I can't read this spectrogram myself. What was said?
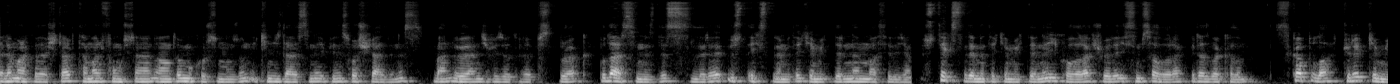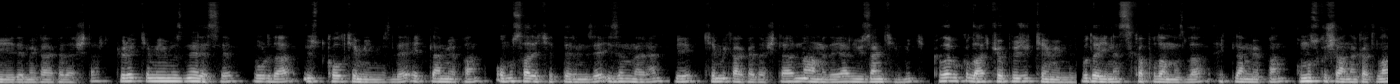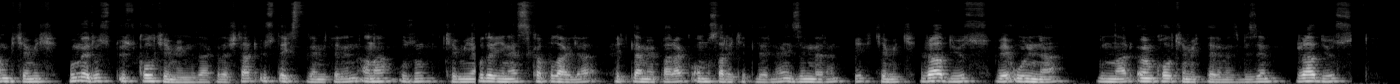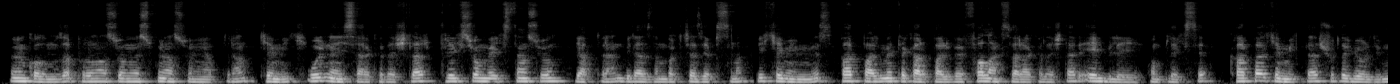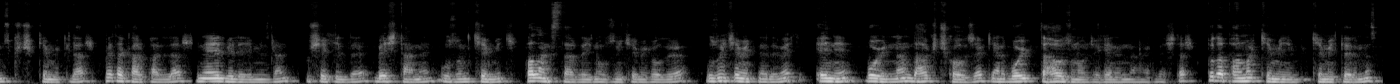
Selam arkadaşlar. Temel fonksiyonel anatomi kursumuzun ikinci dersine hepiniz hoş geldiniz. Ben öğrenci fizyoterapist Burak. Bu dersimizde sizlere üst ekstremite kemiklerinden bahsedeceğim. Üst ekstremite kemiklerine ilk olarak şöyle isimsel olarak biraz bakalım. Skapula kürek kemiği demek arkadaşlar. Kürek kemiğimiz neresi? Burada üst kol kemiğimizle eklem yapan, omuz hareketlerimize izin veren bir kemik arkadaşlar. Namı değer yüzen kemik. Klavikular köprücük kemiğimiz. Bu da yine skapulamızla eklem yapan, omuz kuşağına katılan bir kemik. Humerus üst kol kemiğimiz arkadaşlar. Üst ekstremitenin ana uzun kemiği. Bu da yine skapulayla eklem yaparak omuz hareketlerine izin veren bir kemik. Radius ve ulna Bunlar ön kol kemiklerimiz bizim. Radius ön kolumuza pronasyon ve supinasyon yaptıran kemik. Ulna ise arkadaşlar fleksiyon ve ekstensiyon yaptıran birazdan bakacağız yapısına bir kemiğimiz. Karpal, metakarpal ve falankslar arkadaşlar el bileği kompleksi. Karpal kemikler şurada gördüğümüz küçük kemikler. Metakarpaller yine el bileğimizden bu şekilde 5 tane uzun kemik. Falankslar da yine uzun kemik oluyor. Uzun kemik ne demek? Eni boyundan daha küçük olacak. Yani boyut daha uzun olacak eninden arkadaşlar. Bu da parmak kemiği kemiklerimiz.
